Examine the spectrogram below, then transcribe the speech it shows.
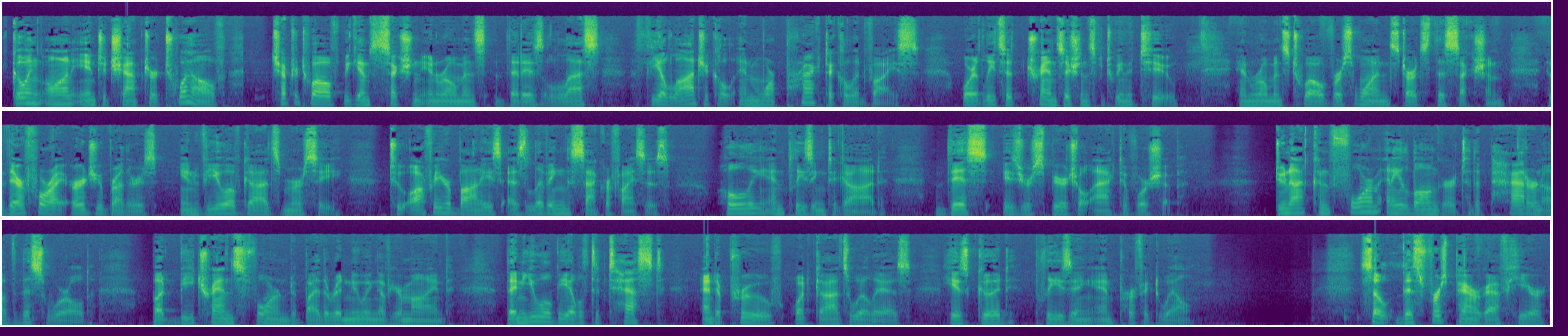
Going on into chapter 12, Chapter 12 begins a section in Romans that is less theological and more practical advice, or at least it transitions between the two. And Romans 12, verse 1, starts this section Therefore I urge you, brothers, in view of God's mercy, to offer your bodies as living sacrifices, holy and pleasing to God. This is your spiritual act of worship. Do not conform any longer to the pattern of this world but be transformed by the renewing of your mind. Then you will be able to test and approve what God's will is, his good, pleasing, and perfect will. So, this first paragraph here,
